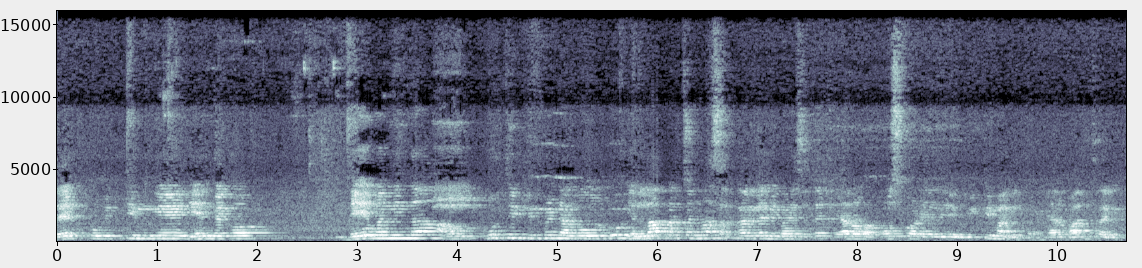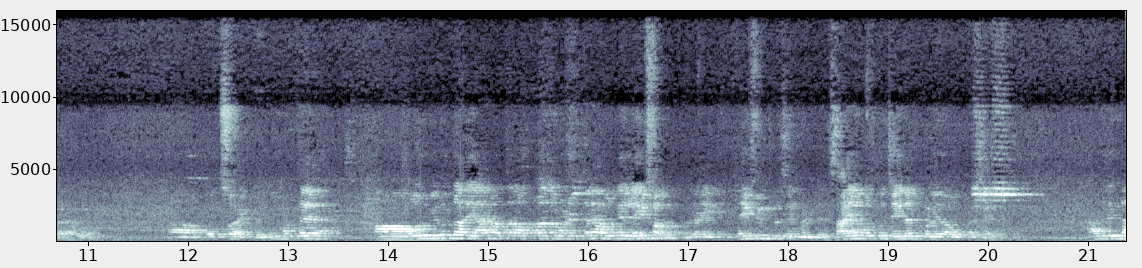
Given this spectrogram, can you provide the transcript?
ರೇಪ್ ವಿಕ್ಟಿಮ್ಗೆ ಏನು ಬೇಕೋ ಡೇ ಅವ್ರು ಪೂರ್ತಿ ಟ್ರೀಟ್ಮೆಂಟ್ ಆಗೋವರೆಗೂ ಎಲ್ಲ ಖರ್ಚನ್ನ ಸರ್ಕಾರವೇ ನಿಭಾಯಿಸುತ್ತೆ. ಯಾರು ಪೋಸ್ಟ್ ಬಾಡಿಯಲ್ಲಿ ವಿಕ್ಟಿಮ್ ಆಗಿರ್ತಾರೆ, ಯಾರು ಬಾಧಿತರಾಗಿರ್ತಾರೆ ಅವರು. ಪೋಕ್ಸೋ ಆ್ಯಕ್ಟಲ್ಲಿ ಮತ್ತೆ ಅವ್ರ ವಿರುದ್ಧ ಯಾರು ಥರ ಅಪರಾಧ ಮಾಡಿರ್ತಾರೆ, ಅವ್ರಿಗೆ ಲೈಫ್ ಆಗುತ್ತೆ. ಲೈಫ್ ಇಂಪ್ರಿಸನ್ಮೆಂಟ್ ಸಾಯೋವರೆಗೂ ಜೈಲಲ್ಲಿ ಕೊಳೆಯೋ ಅವಕಾಶ ಇರುತ್ತೆ. ಆದ್ರಿಂದ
